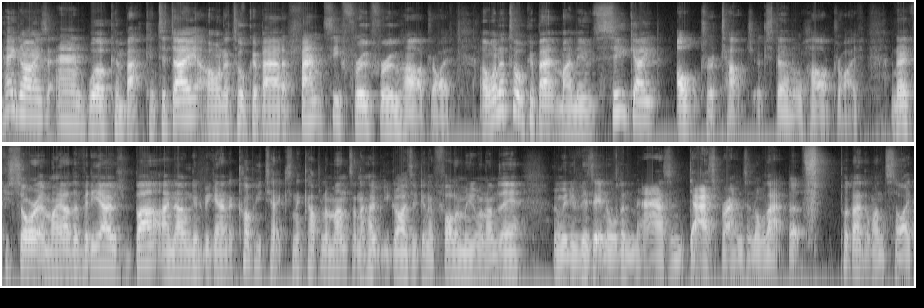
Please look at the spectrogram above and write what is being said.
Hey guys and welcome back and today I want to talk about a fancy frou-frou hard drive. I want to talk about my new Seagate Ultra Touch external hard drive. I don't know if you saw it in my other videos but I know I'm going to be going to Computex in a couple of months and I hope you guys are going to follow me when I'm there. I'm going to be visiting all the NAS and DAS brands and all that but put that to one side.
